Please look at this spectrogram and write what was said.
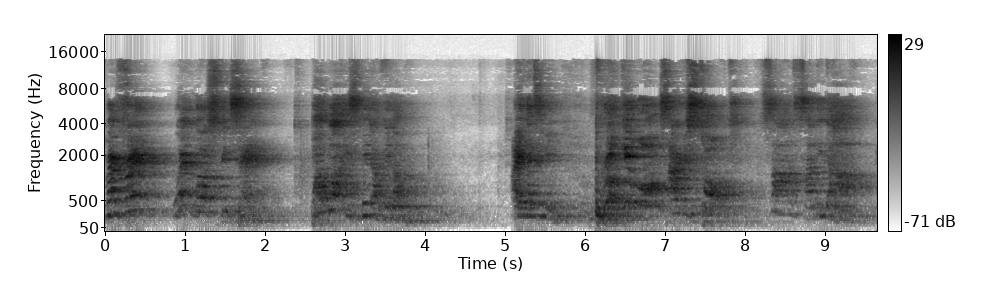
My friend, when God speaks, eh, power is made available. Are you getting me? Broken walls are restored. Sa Salidaha.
